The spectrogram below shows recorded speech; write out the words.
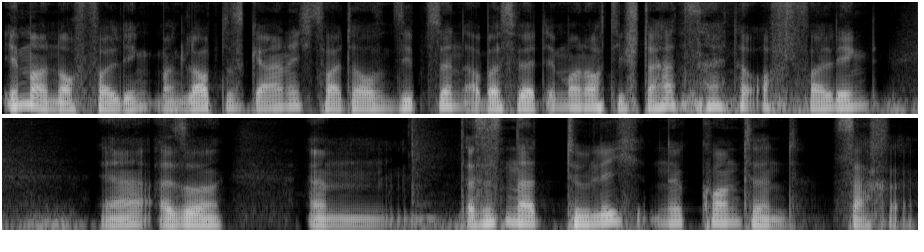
immer noch verlinkt. Man glaubt es gar nicht, 2017, aber es wird immer noch die Startseite oft verlinkt. Ja, also ähm, das ist natürlich eine Content-Sache.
